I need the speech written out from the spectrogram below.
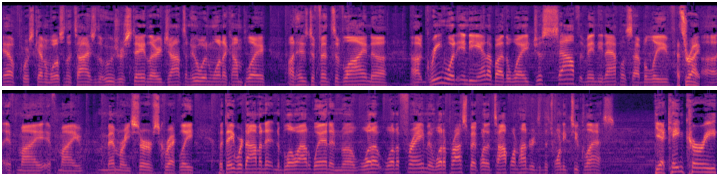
Yeah, of course, Kevin Wilson, the ties of the Hoosier State. Larry Johnson, who wouldn't want to come play on his defensive line? Uh, uh, Greenwood, Indiana, by the way, just south of Indianapolis, I believe. That's right. Uh, if my if my memory serves correctly, but they were dominant in the blowout win, and uh, what a what a frame and what a prospect! One of the top 100s in the 22 class. Yeah, Caden Curry,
